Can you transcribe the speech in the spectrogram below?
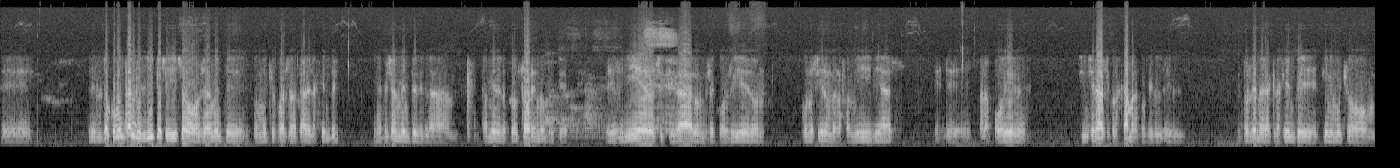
Eh, el documental del litio se hizo realmente con mucho esfuerzo de acá de la gente, especialmente de la también de los productores, ¿no? Porque ellos vinieron, se quedaron, recorrieron, conocieron a las familias, este, para poder sincerarse con las cámaras, porque el, problema era que la gente tiene mucho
